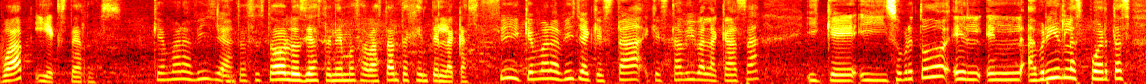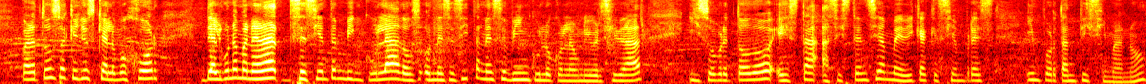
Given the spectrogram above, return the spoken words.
BUAP y externos. Qué maravilla. Entonces todos los días tenemos a bastante gente en la casa. Sí, qué maravilla que está, que está viva la casa y que, y sobre todo el, el abrir las puertas para todos aquellos que a lo mejor de alguna manera se sienten vinculados o necesitan ese vínculo con la universidad y sobre todo esta asistencia médica que siempre es importantísima, ¿no?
